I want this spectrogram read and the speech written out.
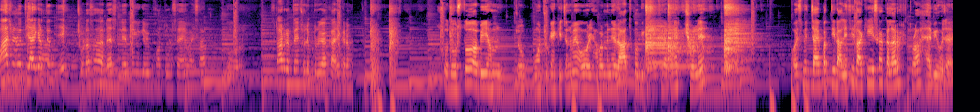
पाँच मिनट में तैयारी करते हैं, एक छोटा सा रेस्ट लेते हैं, क्योंकि अभी बहुत दूर से आए भाई साहब। और स्टार्ट करते हैं छोले भटूरे का कार्यक्रम। तो दोस्तों, अभी हम जो पहुँच चुके हैं किचन में और यहाँ पर मैंने रात को भिगोए थे अपने छोले और इसमें चाय पत्ती डाली थी ताकि इसका कलर थोड़ा हैवी हो जाए।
